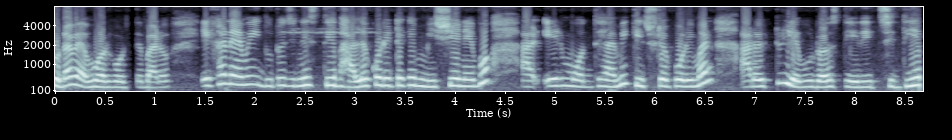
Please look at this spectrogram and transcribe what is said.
সোডা ব্যবহার করতে পারো। এখানে আমি দুটো জিনিস দিয়ে ভালো করে এটাকে মিশিয়ে নেব আর এর মধ্যে আমি কিছুটা পরিমাণ আরও একটু লেবুর রস দিয়ে দিচ্ছি। দিয়ে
